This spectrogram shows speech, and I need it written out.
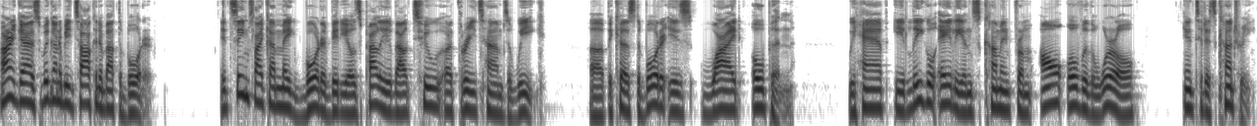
All right, guys, we're going to be talking about the border. It seems like I make border videos probably about two or three times a week uh, because the border is wide open. We have illegal aliens coming from all over the world into this country.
